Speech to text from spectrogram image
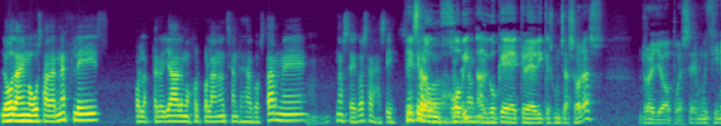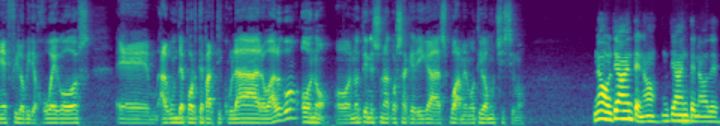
Luego también me gusta ver Netflix, por la- pero ya a lo mejor por la noche antes de acostarme. No sé, cosas así. Sí, ¿Tienes sí, algún hobby? ¿Algo que, que le dediques muchas horas? Rollo, pues eh, muy cinéfilo, videojuegos, eh, algún deporte particular o algo, o no, o no tienes una cosa que digas, buah, me motiva muchísimo. No, últimamente no, últimamente no. De-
